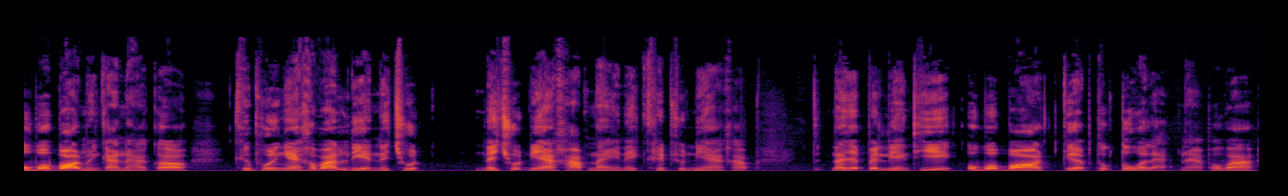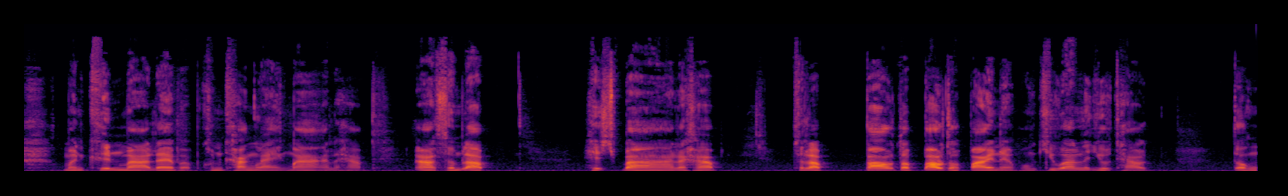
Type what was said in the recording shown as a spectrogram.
overbought เหมือนกันนะครับก็คือพูดง่ายๆครับว่าเหรียญในชุดในชุดเนี้ยครับในในคลิปชุดเนี้ยครับ น่าจะเป็นเหรียญที่ overbought เกือบทุกตัวแหละนะ เพราะว่ามันขึ้นมาได้แบบค่อนข้างแรงมากนะครับอ่าสำหรับ H bar นะครับสำหรับเป้าต่อเป้าต่อไปเนี่ยผมคิดว่าน่าอยู่แถวตรง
